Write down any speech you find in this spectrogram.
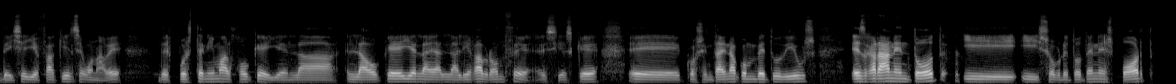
d'eixe Llefaki en segona B. Después tenim el hockey en la, en la hockey en la, en la Liga Bronze. Eh, si és que eh, Cosentaina, com bé tu dius, és gran en tot i, i sobretot en esport.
